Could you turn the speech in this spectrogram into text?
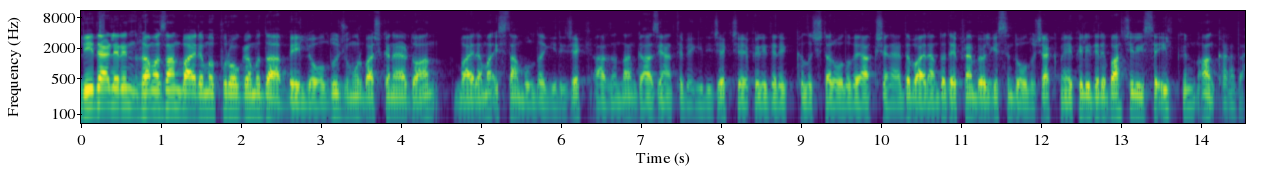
Liderlerin Ramazan Bayramı programı da belli oldu. Cumhurbaşkanı Erdoğan bayrama İstanbul'da girecek. Ardından Gaziantep'e gidecek. CHP lideri Kılıçdaroğlu ve Akşener de bayramda deprem bölgesinde olacak. MHP lideri Bahçeli ise ilk gün Ankara'da.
